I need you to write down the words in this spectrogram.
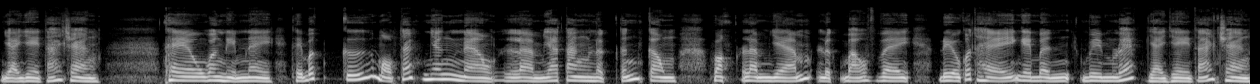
dạ dày tá tràng. Theo quan niệm này thì bất cứ một tác nhân nào làm gia tăng lực tấn công hoặc làm giảm lực bảo vệ đều có thể gây bệnh viêm loét dạ dày tá tràng.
